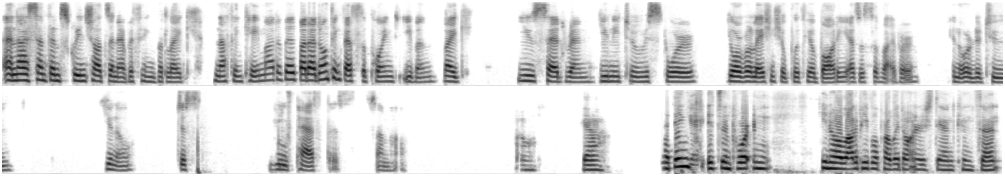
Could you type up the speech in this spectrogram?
And I sent them screenshots and everything, but like nothing came out of it. But I don't think that's the point, even. Like, you said, Ren, you need to restore your relationship with your body as a survivor in order to, you know, just move past this somehow. Oh, yeah. I think yeah. it's important. You know, a lot of people probably don't understand consent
